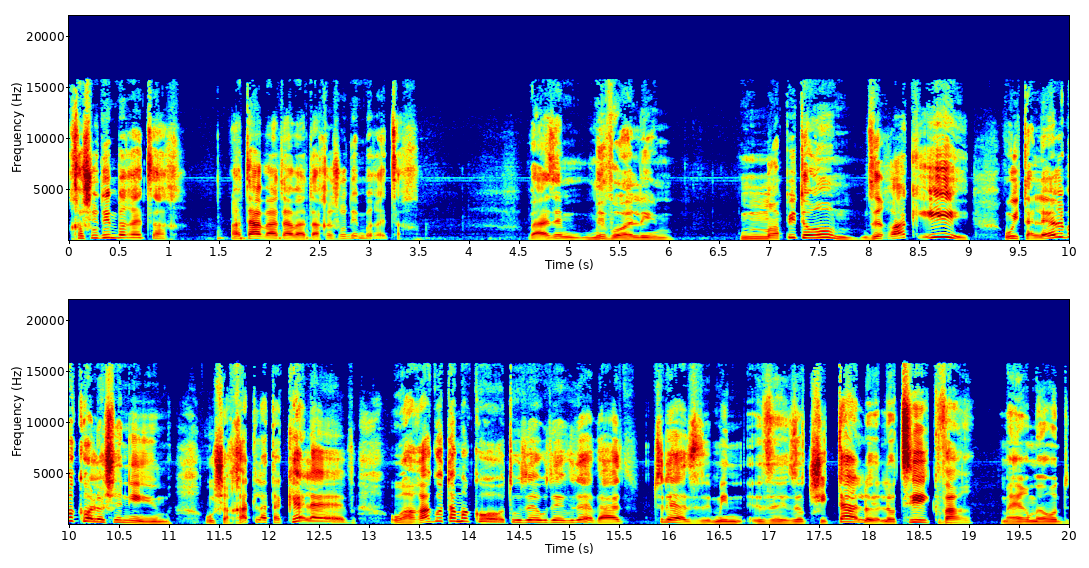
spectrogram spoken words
חשודים ברצח. אתה ואתה ואתה חשודים ברצח. ואז הם מבוהלים. מה פתאום? זה רק היא. הוא התעלל בכל השנים, הוא שחט לה את הכלב, הוא הרג אותה מכות, הוא זה, הוא זה, הוא זה, ואז, אתה יודע, זה מין, זה, זאת שיטה להוציא כבר מהר מאוד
